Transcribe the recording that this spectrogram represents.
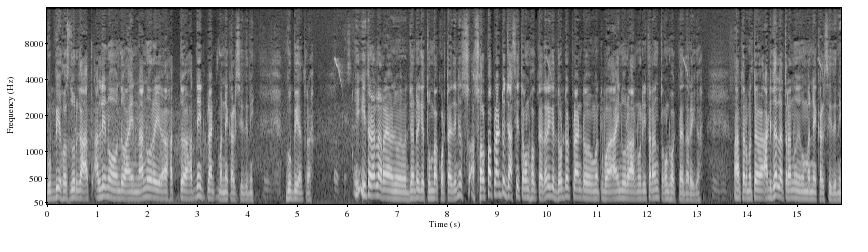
ಗುಬ್ಬಿ ಹೊಸದುರ್ಗ ಅಲ್ಲಿನೂ ಒಂದು ಐ- ನಾನ್ನೂರ ಹತ್ತು ಹದಿನೈದು ಪ್ಲಾಂಟ್ ಮೊನ್ನೆ ಕಳಿಸಿದ್ದೀನಿ. ಗುಬ್ಬಿ ಹತ್ರ. ಈ- ಥರ ಎಲ್ಲ ಜನರಿಗೆ ತುಂಬ ಕೊಡ್ತಾ ಇದ್ದೀನಿ. ಸ್ವ- ಸ್ವಲ್ಪ ಪ್ಲಾಂಟು ಜಾಸ್ತಿ ತೊಗೊಂಡು ಹೋಗ್ತಾ ಇದ್ದಾರೆ. ಈಗ ದೊಡ್ಡ ದೊಡ್ಡ ಪ್ಲಾಂಟು ಮತ್ತು ಐನೂರು ಆರುನೂರು ಈ ಥರನೂ ತೊಗೊಂಡು ಹೋಗ್ತಾ ಇದ್ದಾರೆ ಈಗ. ಆ ಥರ ಮತ್ತು ಅಡ್ಗಲ್ ಹತ್ರನೂ ಮೊನ್ನೆ ಕಳಿಸಿದ್ದೀನಿ.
